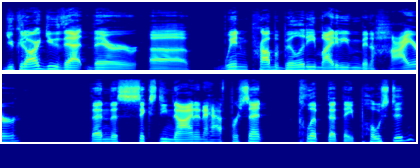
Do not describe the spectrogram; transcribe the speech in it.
you could argue that their uh, win probability might have even been higher than the 69.5% clip that they posted.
